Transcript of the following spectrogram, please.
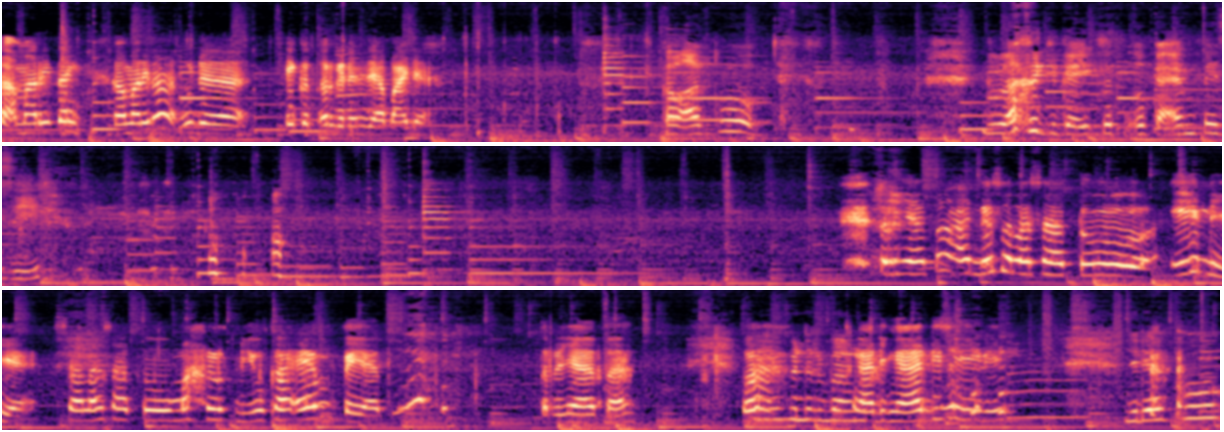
Kak Marita, Kak Marita udah ikut organisasi apa aja? kalau aku dulu aku juga ikut UKMP sih Ternyata ada salah satu ini ya, salah satu makhluk di UKMP ya. Ternyata. Wah, Iya, bener banget ngadi-ngadi sih ini. jadi aku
